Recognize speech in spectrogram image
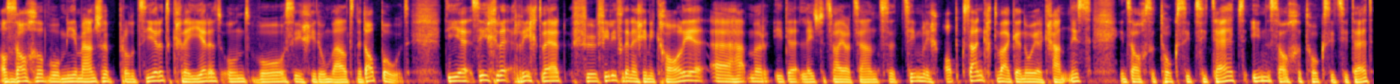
Also Sachen, die wir Menschen produzieren, kreieren und wo sich in der Umwelt nicht abbauen. Die sicheren Richtwerte für viele von diesen Chemikalien äh, hat man in den letzten zwei Jahrzehnten ziemlich abgesenkt wegen neuer Erkenntnisse in Sachen Toxizität, in Sachen Toxizität.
